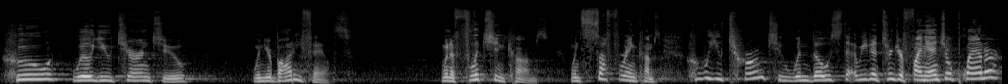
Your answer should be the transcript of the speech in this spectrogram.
Who will you turn to when your body fails? When affliction comes? when suffering comes? Who will you turn to when those, th- are you going to turn to your financial planner?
